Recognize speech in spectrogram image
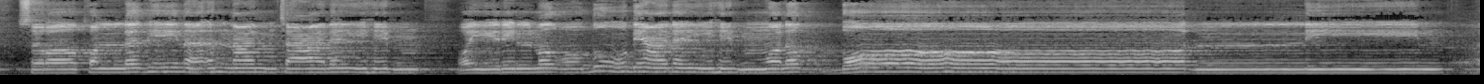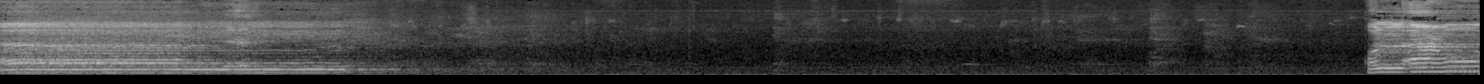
صراط الذين أنعمت عليهم غير المغضوب عليهم ولا الضالين. آمين. قل أعوذ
